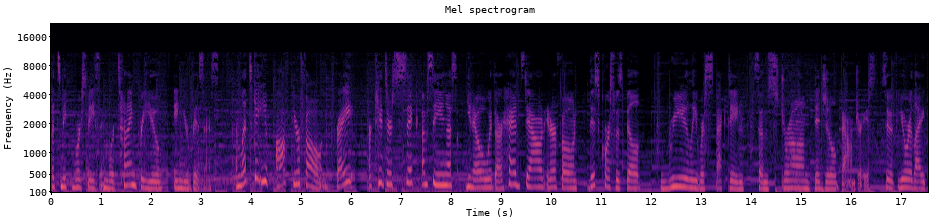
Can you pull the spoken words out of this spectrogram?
Let's make more space and more time for you in your business. And let's get you off your phone, right? Our kids are sick of seeing us, you know, with our heads down in our phone. This course was built really respecting some strong digital boundaries. So if you're like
